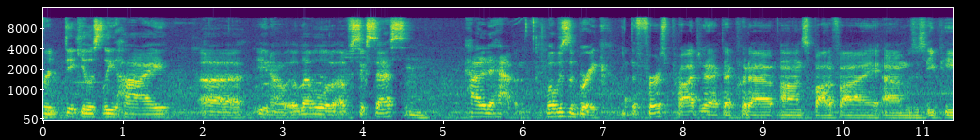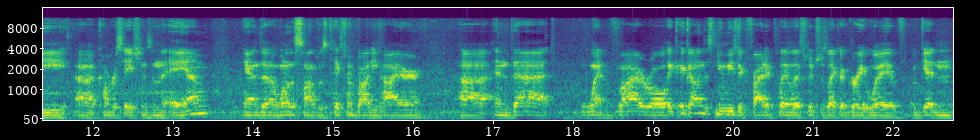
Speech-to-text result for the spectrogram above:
ridiculously high, uh, you know, a level of, of success. How did it happen? What was the break? The first project I put out on Spotify um, was this EP, uh, Conversations in the AM, and uh, one of the songs was Takes My Body Higher, uh, and that went viral. It, it got on this New Music Friday playlist, which was like a great way of, of getting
